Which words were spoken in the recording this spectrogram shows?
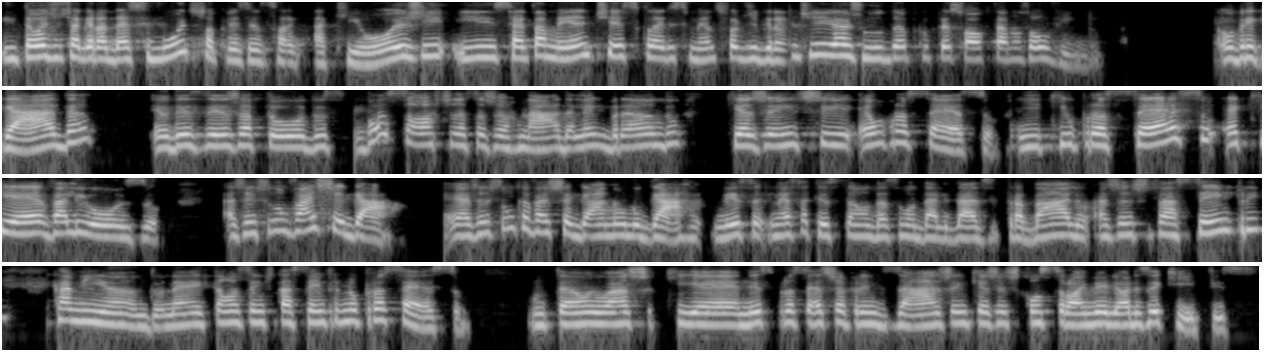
Então, a gente agradece muito sua presença aqui hoje e certamente esses esclarecimentos foram de grande ajuda para o pessoal que está nos ouvindo. Obrigada. Eu desejo a todos boa sorte nessa jornada, lembrando que a gente é um processo e que o processo é que é valioso. A gente não vai chegar, a gente nunca vai chegar num lugar nessa, nessa questão das modalidades de trabalho, a gente está sempre caminhando, né? Então a gente está sempre no processo. Então eu acho que é nesse processo de aprendizagem que a gente constrói melhores equipes.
